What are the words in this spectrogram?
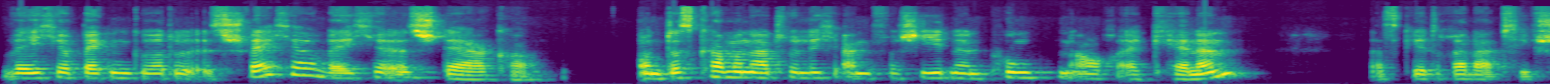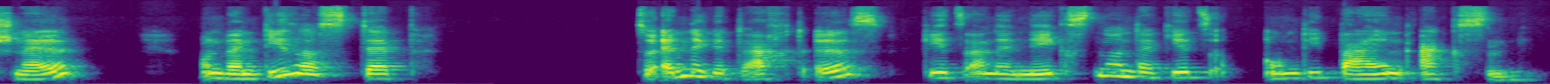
Welcher Beckengürtel ist schwächer, welcher ist stärker? Und das kann man natürlich an verschiedenen Punkten auch erkennen. Das geht relativ schnell. Und wenn dieser Step zu Ende gedacht ist, geht es an den nächsten und da geht es um die Beinachsen.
